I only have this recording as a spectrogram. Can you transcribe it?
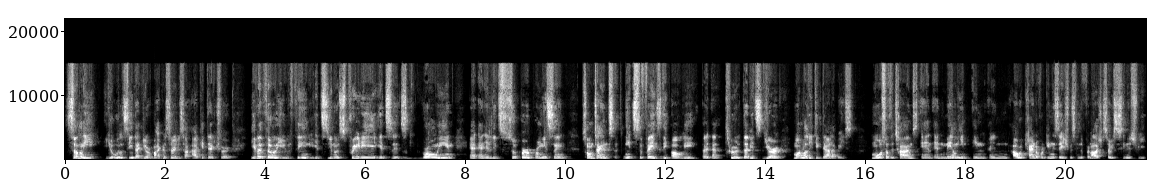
suddenly you will see that your microservice architecture, even though you think it's you know it's pretty, it's it's growing and, and it looks super promising, sometimes needs to face the ugly uh, uh, truth that it's your monolithic database. Most of the times, and, and mainly in, in, in our kind of organizations in the financial services industry,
